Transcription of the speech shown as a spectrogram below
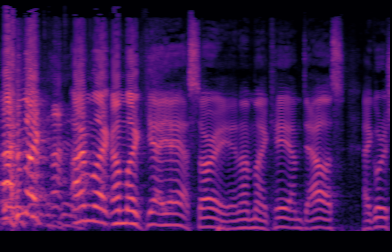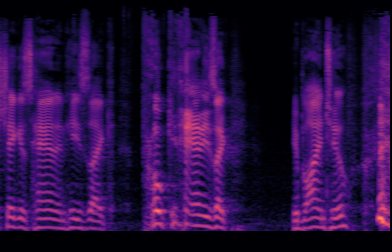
I'm like, I'm like, I'm like, yeah, yeah, yeah. Sorry. And I'm like, hey, I'm Dallas. I go to shake his hand, and he's like, broken hand. He's like, you're blind too. and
